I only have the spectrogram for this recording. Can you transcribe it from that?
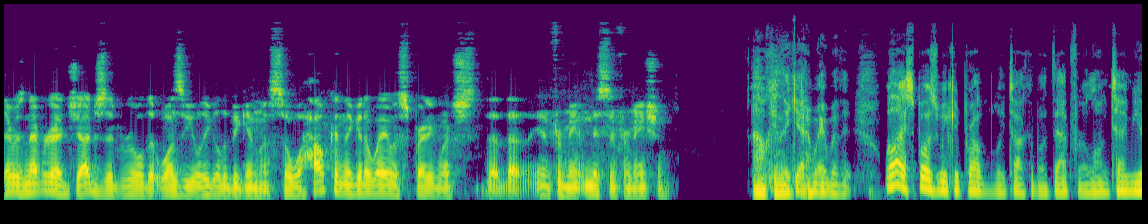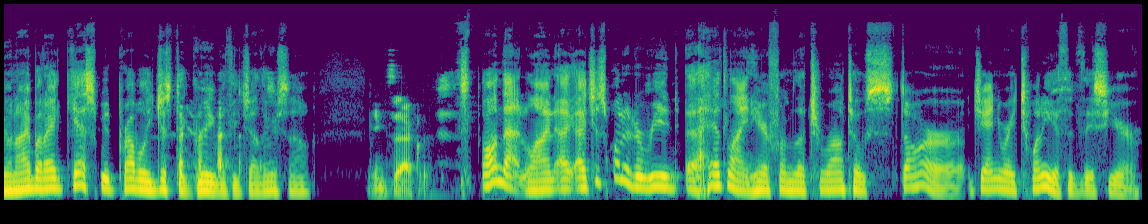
there was never a judge that ruled it was illegal to begin with. So how can they get away with spreading much the, the informa- misinformation? How can they get away with it? Well, I suppose we could probably talk about that for a long time, you and I, but I guess we'd probably just agree with each other. So Exactly. On that line, I, I, just wanted to read a headline here from the Toronto Star, January 20th of this year.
